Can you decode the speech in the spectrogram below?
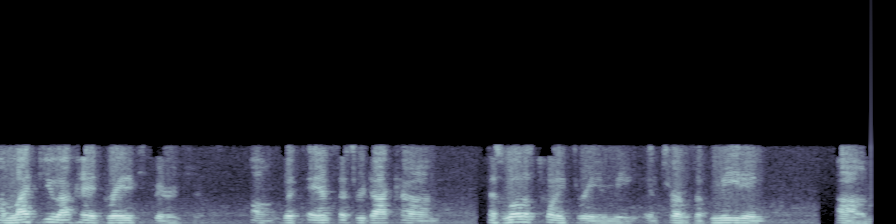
Um, like you, I've had great experiences um, with Ancestry.com as well as 23andMe in terms of meeting, um,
